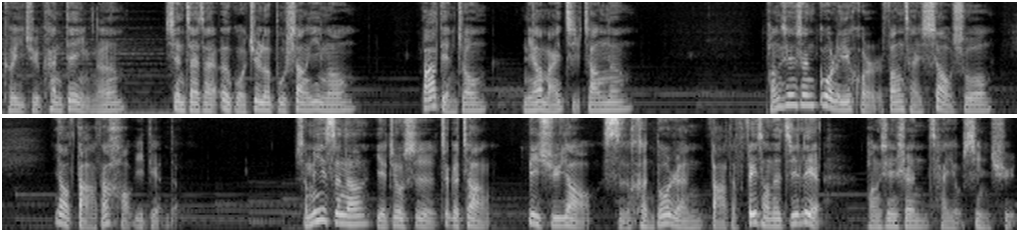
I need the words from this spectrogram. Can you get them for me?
可以去看电影呢？现在在俄国俱乐部上映哦，八点钟，你要买几张呢？”庞先生过了一会儿，方才笑说：“要打得好一点的，什么意思呢？也就是这个仗必须要死很多人，打得非常的激烈。”庞先生才有兴趣。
